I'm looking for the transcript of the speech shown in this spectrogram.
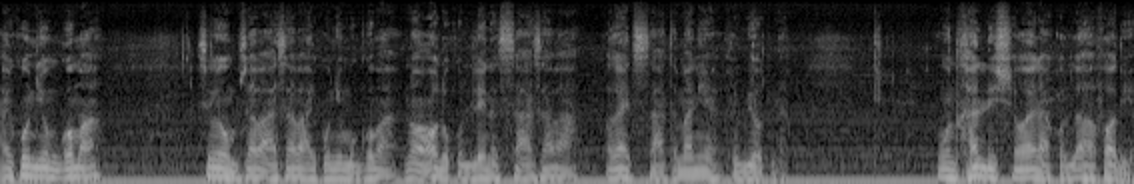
هيكون يوم جمعة يوم سبعة سبعة يكون يوم الجمعة نقعدوا كلنا الساعة سبعة لغاية الساعة تمانية في بيوتنا. ونخلي الشوارع كلها فاضية.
